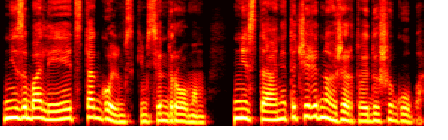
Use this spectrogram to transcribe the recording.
не заболеет стокгольмским синдромом, не станет очередной жертвой душегуба.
